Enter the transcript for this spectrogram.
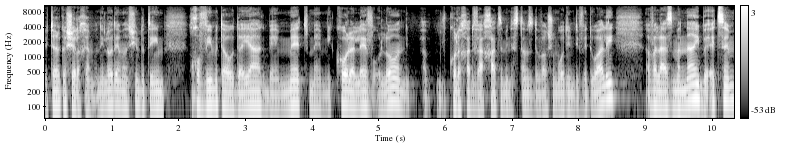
יותר קשה לכם. אני לא יודע אם אנשים דתיים חווים את ההודיה באמת מכל הלב או לא, כל אחד ואחת זה מן הסתם זה דבר שהוא מאוד אינדיבידואלי, אבל ההזמנה היא בעצם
